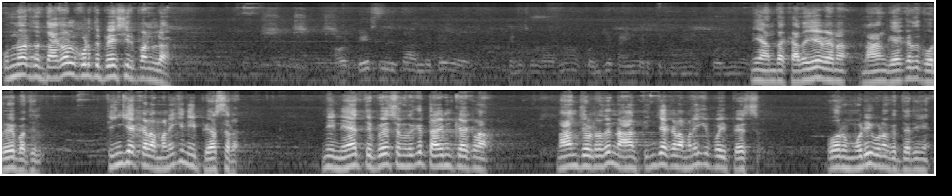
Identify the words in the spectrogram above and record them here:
இன்னொருத்தன் தகவல் கொடுத்து பேசியிருப்பான்ல? நீ அந்த கதையே வேணாம். நான் கேட்குறதுக்கு ஒரே பதில். திங்கக்கிழமைக்கு நீ பேசுகிற நீ நேற்று பேசுனதுக்கு டைம் கேட்கலாம். நான் சொல்கிறது நான் திங்கக்கிழமைக்கு போய் பேசு. ஒரு முடிவு உனக்கு தெரியும்.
